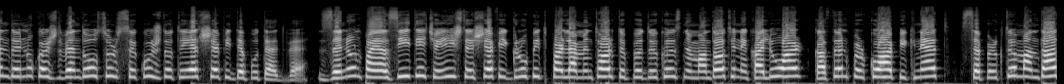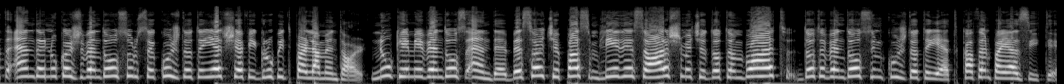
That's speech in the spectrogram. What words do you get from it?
ende nuk është vendosur se kush do të jetë shef i deputetëve. Zenun Pajaziti, që ishte shef i grupit parlamentar të PDK-së në mandatin e kaluar, ka thënë për Koha pikë net, se për këtë mandat ende nuk është vendosur se kush do të jetë shef i grupit parlamentar. Nuk kemi vendos ende, besoj që pas mbledhjes së ardhshme që do të mbahet, do të vendosim kush do të jetë, ka thënë Pajaziti.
